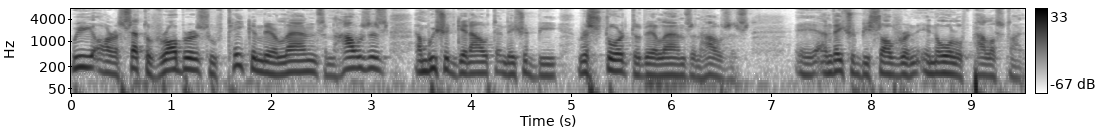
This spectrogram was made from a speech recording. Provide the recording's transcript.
we are a set of robbers who've taken their lands and houses, and we should get out and they should be restored to their lands and houses. Uh, and they should be sovereign in all of Palestine.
